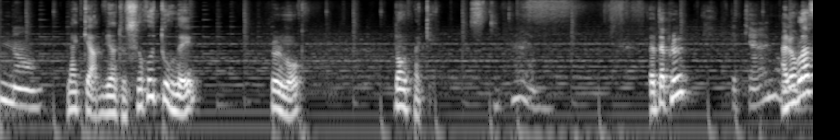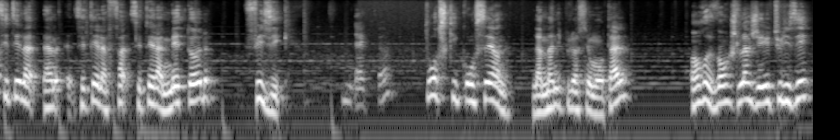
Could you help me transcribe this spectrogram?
Non, La carte vient de se retourner, je le montre, dans le paquet. Ça t'a plu? Carrément. Alors là, c'était la, la- c'était la, fa- c'était la méthode physique. D'accord. Pour ce qui concerne la manipulation mentale, en revanche, là, j'ai utilisé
